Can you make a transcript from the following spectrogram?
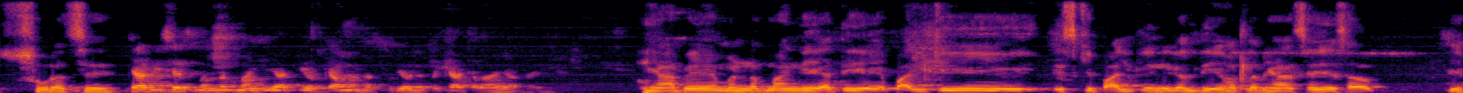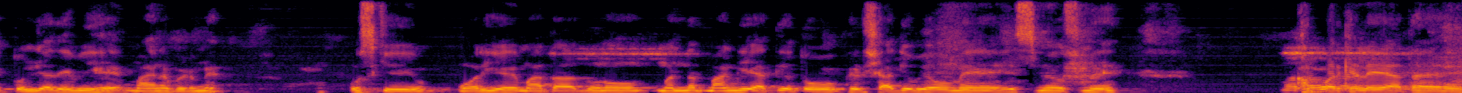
सूरत से। क्या विशेष मन्नत मांगी जाती है और क्या मन्नत पूरी होने पर क्या चलाया जाता है? यहाँ पे मन्नत मांगी जाती है पालकी इसकी पालकी निकलती है मतलब यहाँ से ये सब एक तुलजा देवी है मायनापीठ में। उसकी और ये माता दोनों मन्नत मांगी जाती है तो फिर शादी ब्याह में इसमें उसमें खप्पर खेले जाता है।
